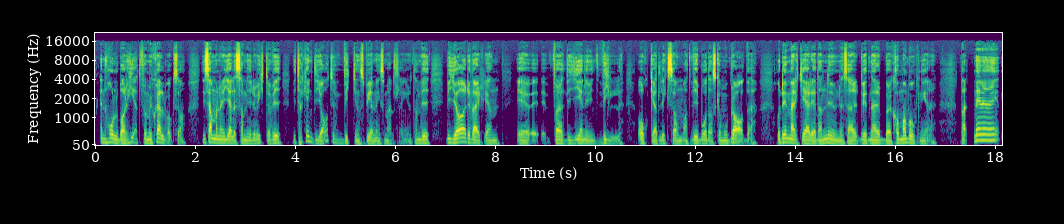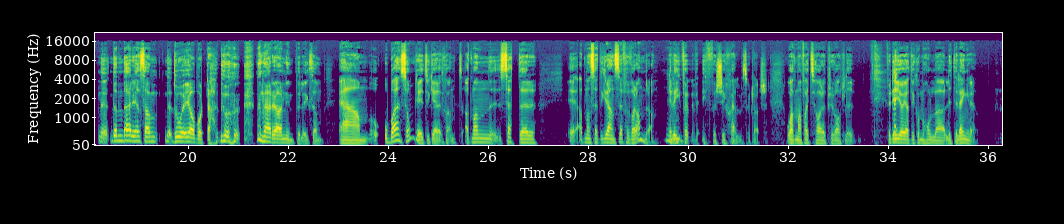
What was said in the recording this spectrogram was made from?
en hållbarhet för mig själv också. Det är samma när det gäller Samir och Viktor. Vi, vi tackar inte ja till vilken spelning som helst längre, utan vi, vi gör det verkligen eh, för att vi genuint vill och att, liksom, att vi båda ska må bra av det. Och det märker jag redan nu när, så här, du vet, när det börjar komma bokningar. Bara, nej, nej, nej, den där resan, då är jag borta. Då, den här rör ni inte. Liksom. Ehm, och, och bara en sån grej tycker jag är rätt skönt. Att man sätter, eh, att man sätter gränser för varandra. Mm. Eller för, för- för sig själv såklart. Och att man faktiskt har ett privatliv. För det Men- gör ju att vi kommer hålla lite längre.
